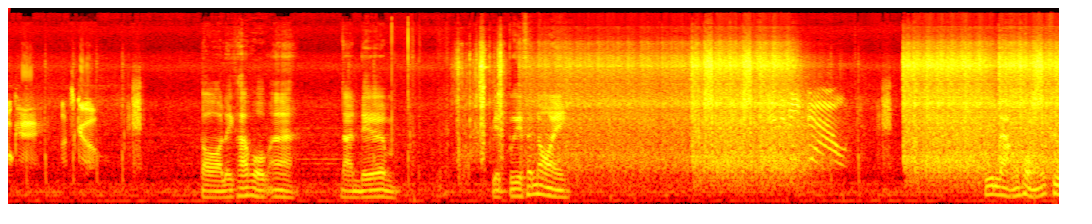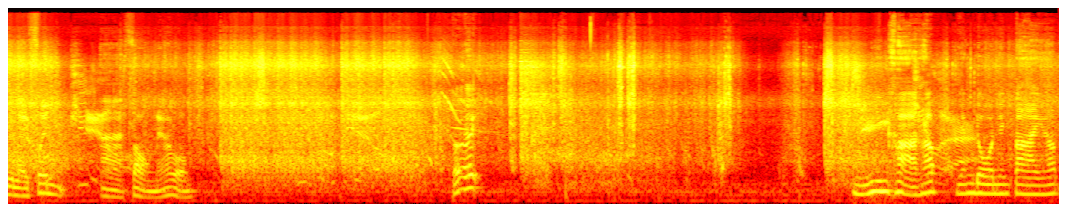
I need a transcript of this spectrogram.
Okay, let's go. ต่อเลยครับผม อะ ด่านเดิม เปลี่ยนปืนซะหน่อย Enemy down. ปืนหลังของผมก็คือไรเฟิลอ่าส่องนะครับผม Triple kill. เอ้ยหืม ยิงขาครับ ยังโดนยังตายครับ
